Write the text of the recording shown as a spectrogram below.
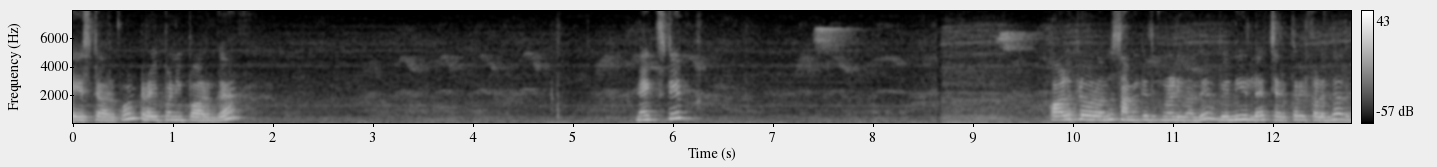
டேஸ்ட்டாக இருக்கும். ட்ரை பண்ணி பாருங்கள் நெக்ஸ்ட் டிப் காலிஃப்ளவர் வந்து சமைக்கிறதுக்கு முன்னாடி வந்து வெந்நீரில் சர்க்கரை கலந்து அது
